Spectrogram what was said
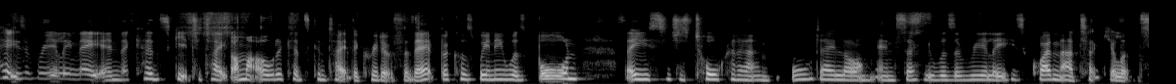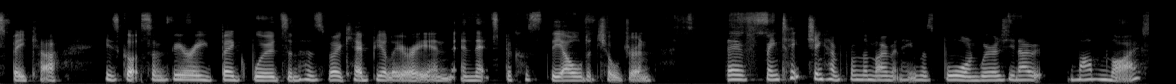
he's really neat. And the kids get to take. Oh, my older kids can take the credit for that because when he was born, they used to just talk at him all day long. And so he was a really, he's quite an articulate speaker. He's got some very big words in his vocabulary, and, and that's because the older children, they've been teaching him from the moment he was born. Whereas, you know, mum life,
